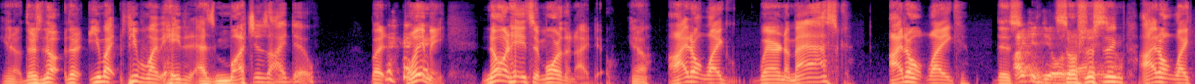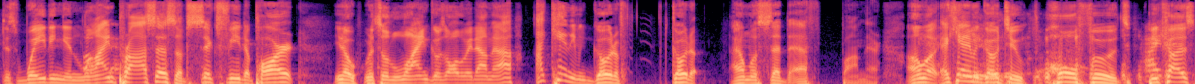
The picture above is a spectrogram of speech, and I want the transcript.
You know, there's no there, you might people might hate it as much as I do, but believe me, no one hates it more than I do. You know, I don't like wearing a mask. I don't like this I can deal with social that, distancing. I don't like this waiting in oh, line process of six feet apart. You know, so the line goes all the way down the aisle. I can't even go to go to. I almost said the f bomb there. Almost, I can't even go to Whole Foods because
